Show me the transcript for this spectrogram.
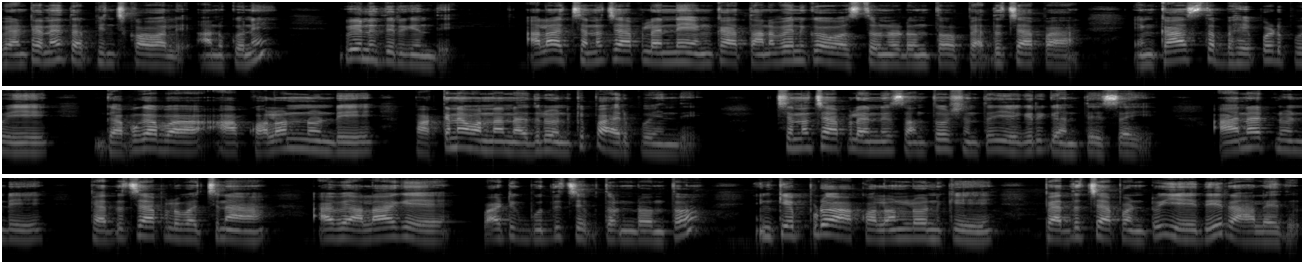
వెంటనే తప్పించుకోవాలి అనుకుని వెనుతిరిగింది అలా చిన్న చేపలన్నీ ఇంకా తన వెనుక వస్తుండడంతో పెద్ద చేప ఇంకాస్త భయపడిపోయి గబగబా ఆ కొలం నుండి పక్కనే ఉన్న నదిలోనికి పారిపోయింది. చిన్న చేపలన్నీ సంతోషంతో ఎగిరి గంతేశాయి. ఆనాటి నుండి పెద్ద చేపలు వచ్చినా అవి అలాగే వాటికి బుద్ధి చెబుతుండడంతో ఇంకెప్పుడు ఆ కొలంలోనికి పెద్ద చేప అంటూ ఏదీ రాలేదు.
